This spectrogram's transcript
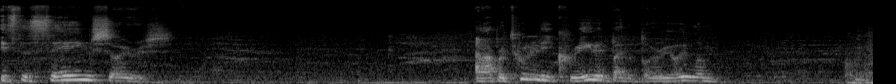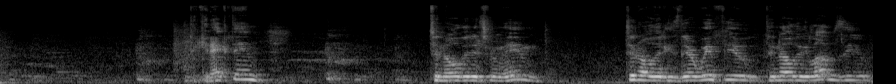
It's the same shirish. An opportunity created by the Bari Olam to connect him, to know that it's from him, to know that he's there with you, to know that he loves you.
